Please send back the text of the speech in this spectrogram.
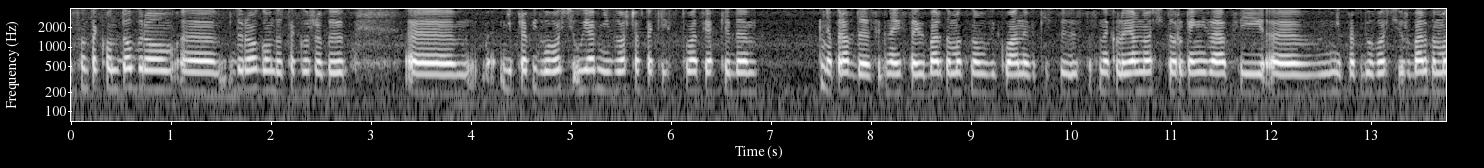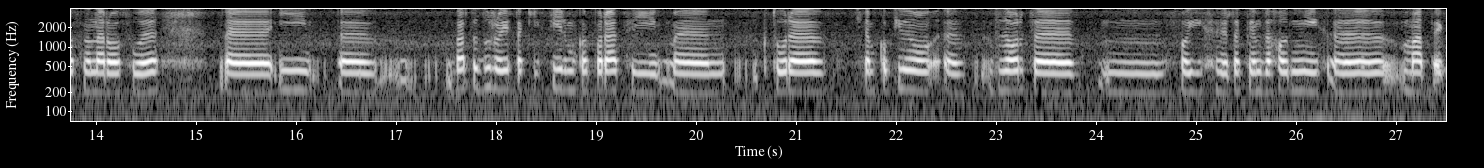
są taką dobrą drogą do tego, żeby nieprawidłowości ujawnić, zwłaszcza w takich sytuacjach, kiedy naprawdę sygnalista jest bardzo mocno uwikłany w jakiś stosunek lojalności do organizacji, e, nieprawidłowości już bardzo mocno narosły e, i e, bardzo dużo jest takich firm, korporacji, które tam kopiują wzorce mm, swoich, że tak powiem, zachodnich matek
